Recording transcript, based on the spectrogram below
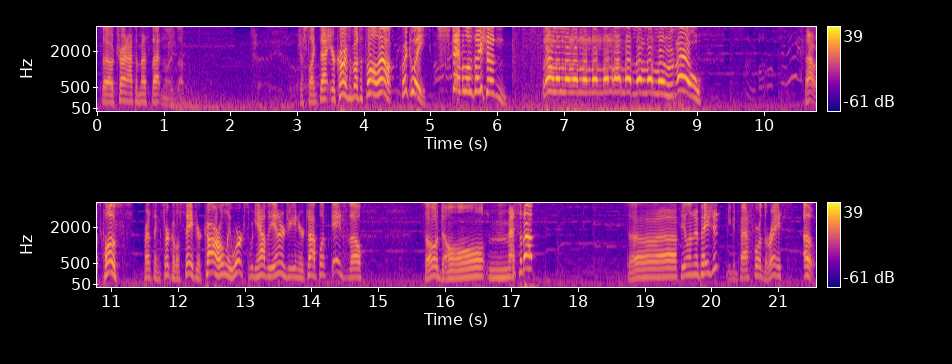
So try not to mess that noise up. Just like that, your car's about to fall out. Quickly, stabilization! That was close. Pressing circle to save your car only works when you have the energy in your top left gauge, though. So don't mess it up. So, uh, feeling impatient? You can fast forward the race. Oh.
